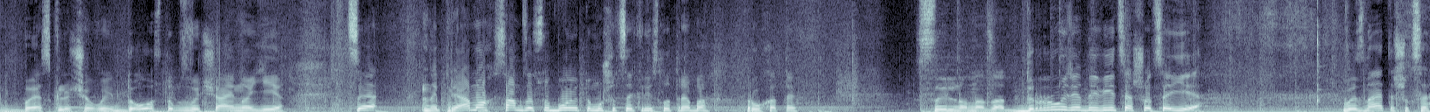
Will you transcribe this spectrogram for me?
Безключовий доступ, звичайно, є. Це не прямо сам за собою, тому що це крісло треба рухати сильно назад. Друзі, дивіться, що це є. Ви знаєте, що це?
